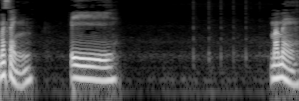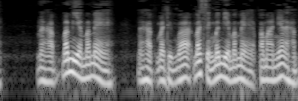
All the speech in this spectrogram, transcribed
มะเสงปีมะแม่นะครับมะเมียมะแม่นะครับหมายถึงว่ามะเสงมะเมียมะแม่ประมาณนี้แหละครับ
